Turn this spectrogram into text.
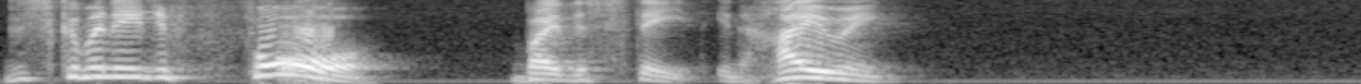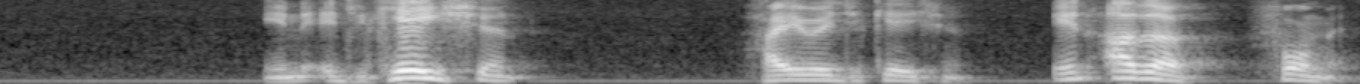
discriminated for by the state in hiring, in education, higher education, in other formats.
